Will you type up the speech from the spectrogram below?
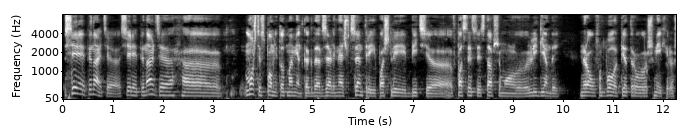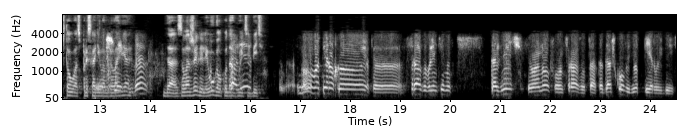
Серия пенальти, серия пенальти. Э, можете вспомнить тот момент, когда взяли мяч в центре и пошли бить э, впоследствии ставшему легендой мирового футбола Петру Шмейхелю. Что у вас происходило в голове? Шмейхель, да? Да, заложили ли угол, куда Да, будете бить? Ну, во-первых, э, это сразу Валентин Казмич, Иванов, он сразу так, а Гашков идет первый бить.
